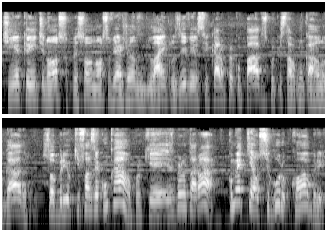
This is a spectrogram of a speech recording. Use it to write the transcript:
Tinha cliente nosso, pessoal nosso viajando lá, inclusive, eles ficaram preocupados porque eles estavam com o carro alugado, sobre o que fazer com o carro. Porque eles perguntaram, ah, como é que é? O seguro cobre?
